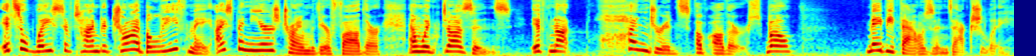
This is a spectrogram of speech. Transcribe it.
It's a waste of time to try, believe me. I spent years trying with your father and with dozens, if not hundreds of others. Well, maybe thousands, actually.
